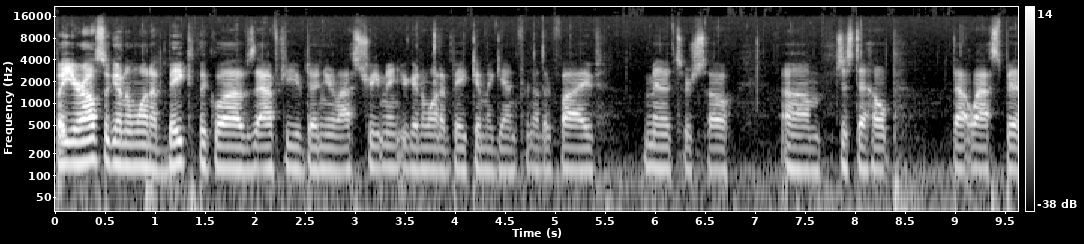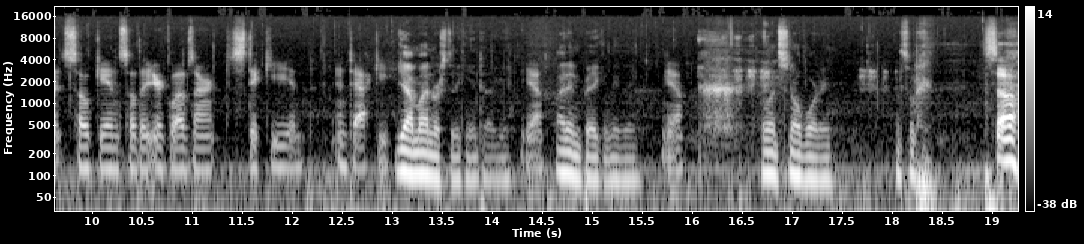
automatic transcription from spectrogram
But you're also going to want to bake the gloves after you've done your last treatment. You're going to want to bake them again for another five minutes or so, um, just to help that last bit soak in, so that your gloves aren't sticky and, and tacky. Yeah, mine were sticky and tacky. Yeah, I didn't bake anything. yeah. I went snowboarding. That's what. So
